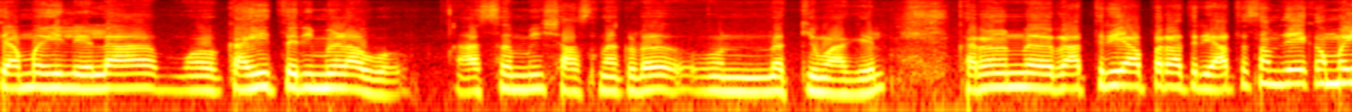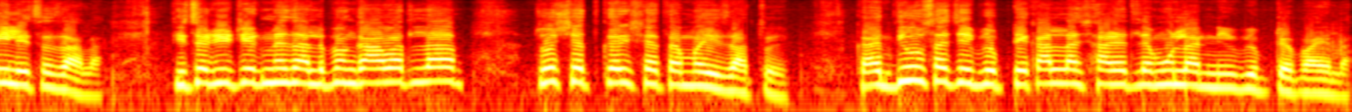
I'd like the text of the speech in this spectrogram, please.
त्या महिलेला काहीतरी मिळावं असं मी शासनाकडं नक्की मागेल. कारण रात्री अपरात्री आता समजा एका महिलेचं झाला. तिचं डिटेक्ट नाही झालं पण गावातला जो शेतकरी शेतामध्ये जातोय कारण दिवसाचे बिबटे कालला शाळेतल्या मुलांनी बिबटे पाहिला.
